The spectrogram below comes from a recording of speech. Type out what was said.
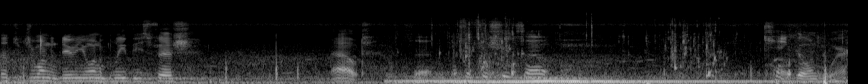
That's what you want to do. You want to bleed these fish out. So if the fish freaks out, can't go anywhere.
